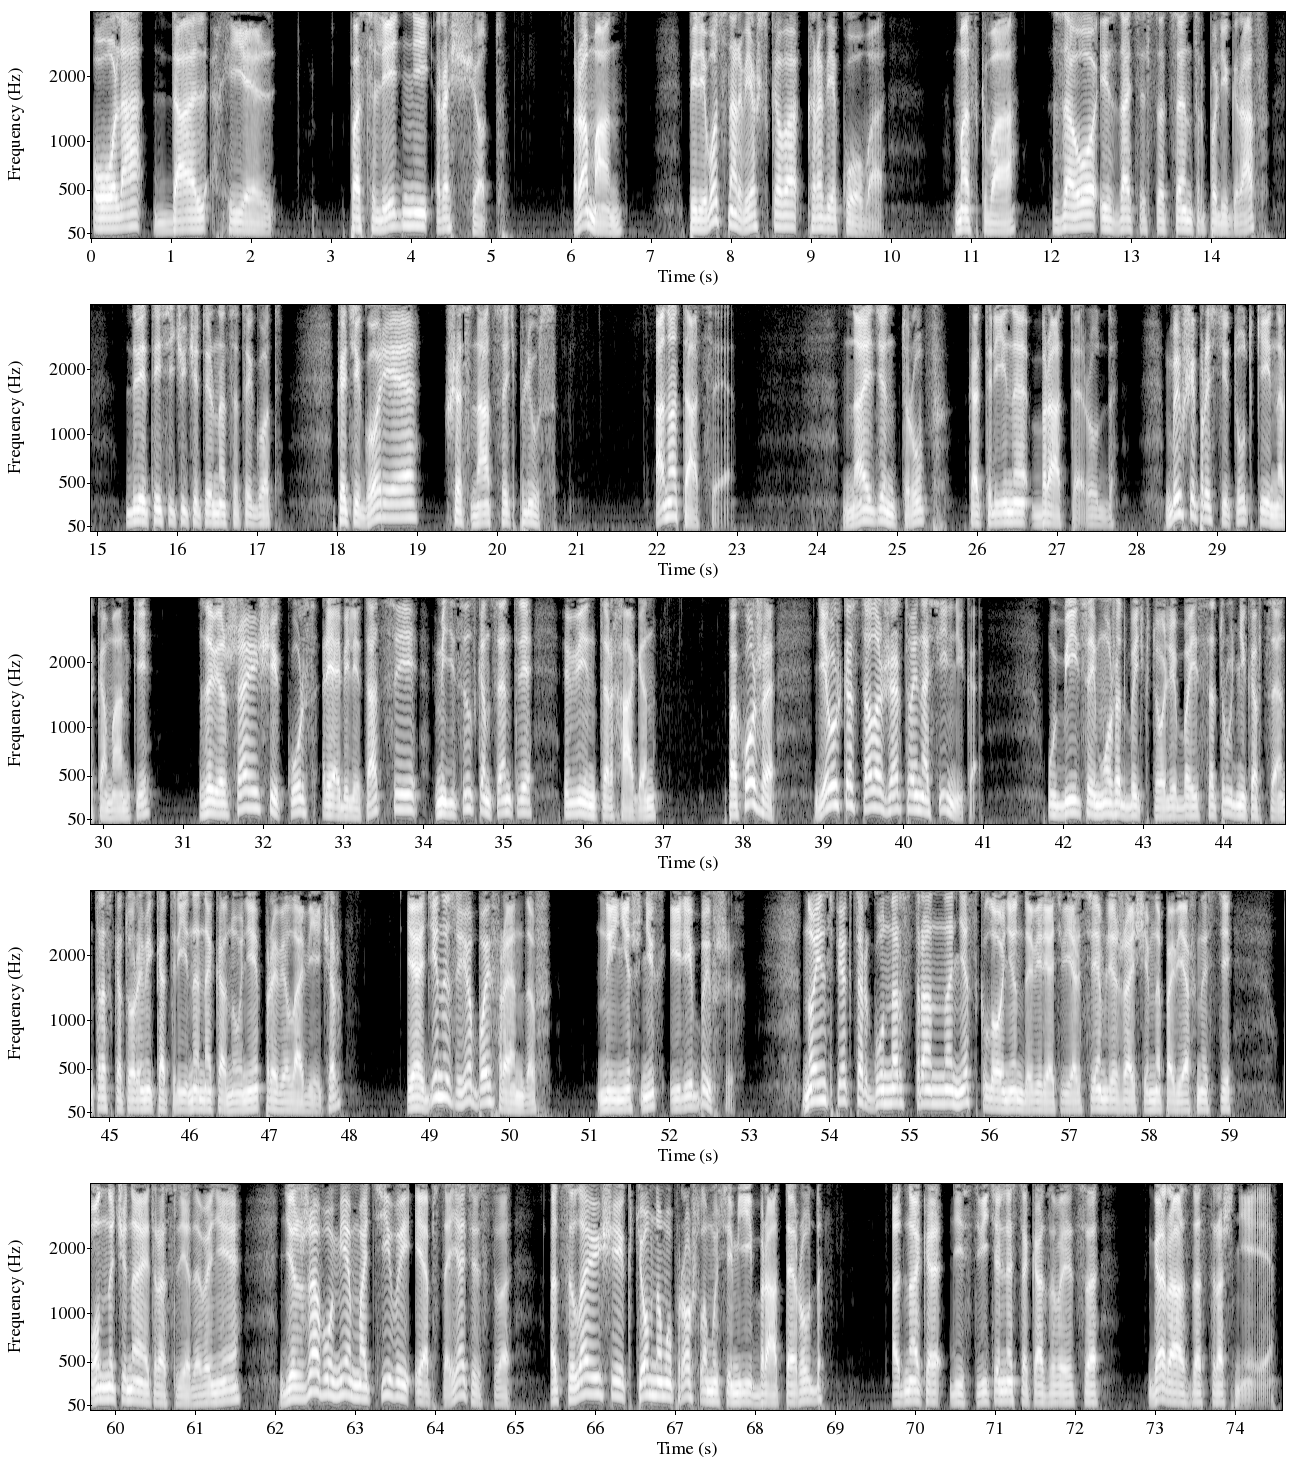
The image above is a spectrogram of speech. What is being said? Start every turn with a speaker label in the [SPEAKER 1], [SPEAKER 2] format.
[SPEAKER 1] Ола Даль Хьель. Последний расчет. Роман. Перевод с норвежского Кровякова. Москва. ЗАО издательство «Центр Полиграф», 2014 год. Категория 16+. Аннотация. Найден труп Катрины Браттеруд, бывшей проститутки и наркоманки, завершающей курс реабилитации в медицинском центре Винтерхаген. Похоже, девушка стала жертвой насильника. Убийцей может быть кто-либо из сотрудников центра, с которыми Катрина накануне провела вечер, и один из ее бойфрендов, нынешних или бывших. Но инспектор Гуннар странно не склонен доверять версиям, лежащим на поверхности – он начинает расследование, держа в уме мотивы и обстоятельства, отсылающие к темному прошлому семьи Братеруд. Однако действительность оказывается гораздо страшнее.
